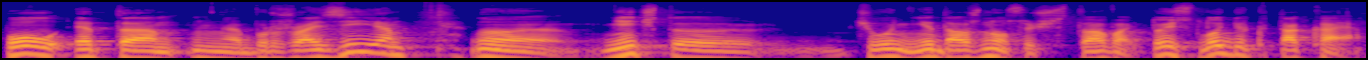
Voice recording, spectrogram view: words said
пол — это буржуазия, нечто, чего не должно существовать. То есть логика такая.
